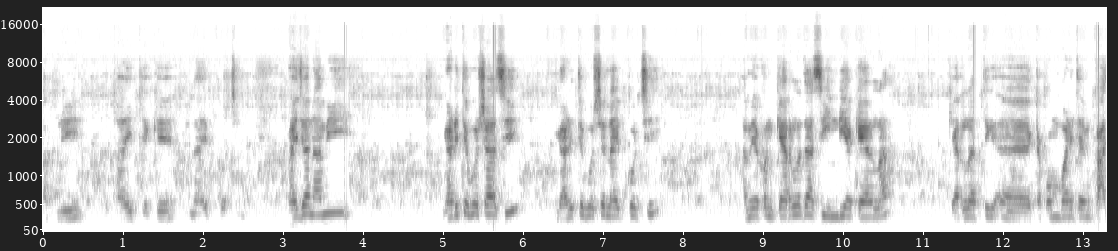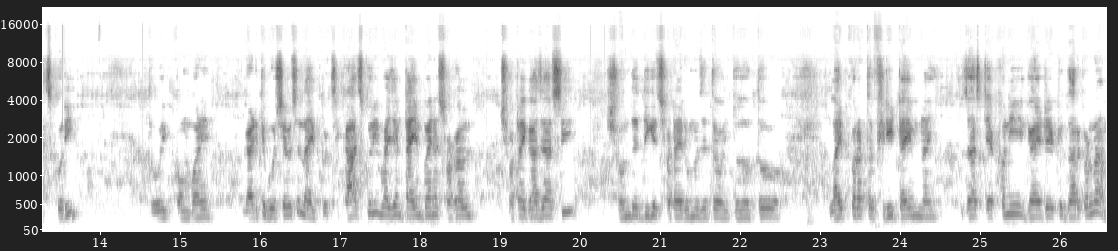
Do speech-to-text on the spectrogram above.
আপনি কোথায় থেকে লাইভ করছেন? ভাইজান, আমি গাড়িতে বসে আছি, গাড়িতে বসে লাইভ করছি। আমি এখন কেরালাতে আছি ইন্ডিয়া কেরালা। কেরালার থেকে একটা কোম্পানিতে আমি কাজ করি। তো ওই কোম্পানি গাড়িতে বসে বসে লাইভ করছি। কাজ করি ভাইজান টাইম পাই না। সকাল ছটায় কাজে আসি। সন্ধ্যের দিকে ছটায় রুমে যেতে হয়। তো তো লাইভ করার তো ফ্রি টাইম নাই। জাস্ট এখনই গাড়িটা একটু দাঁড় করলাম।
